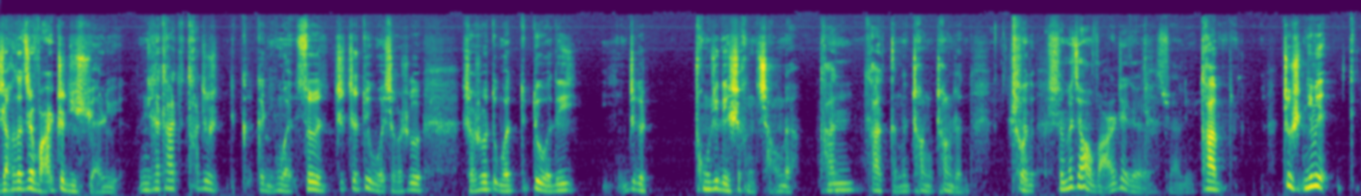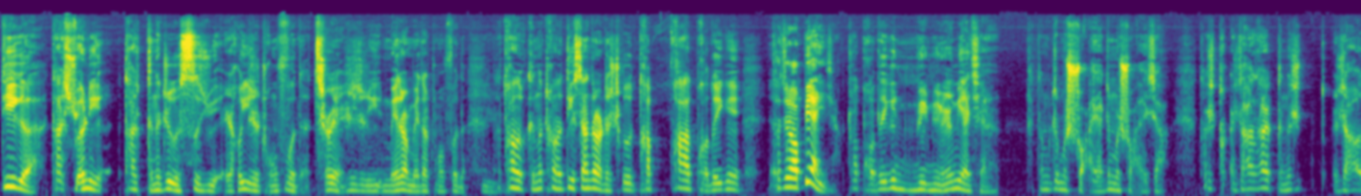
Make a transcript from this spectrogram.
然后他在玩这句旋律。你看他他就是跟跟你我，所以这这对我小时候小时候对我对我的这个冲击力是很强的。他嗯他可能唱唱着跳的，什么叫玩这个旋律？他就是因为第一个他旋律他可能只有四句，然后一直重复的词儿也是一直每段每段重复的。他唱到可能唱到第三段的时候，他怕跑到一个他就要变一下。他跑到一个女女人面前，他们这么耍呀，这么耍一下，他是，然后他可能是，然后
